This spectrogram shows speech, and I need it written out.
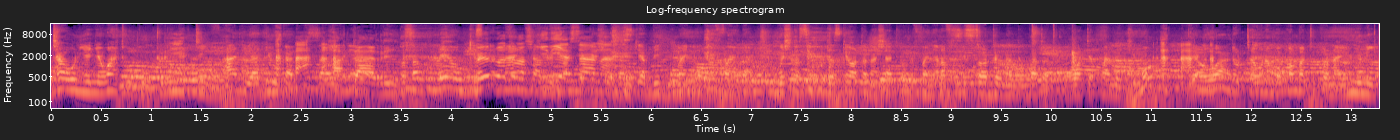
town yenye watu wako creative hali ya juu kabisa. Hatari. Kwa sababu leo Meru watu wanafikiria sana. utasikia Big Mind wamefanya. Mwisho wa siku utasikia watanashati wamefanya. Alafu sisi sote unatupata tuko wote pale kimo. Yani hii ndo town ambapo kwamba tuko na unity.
